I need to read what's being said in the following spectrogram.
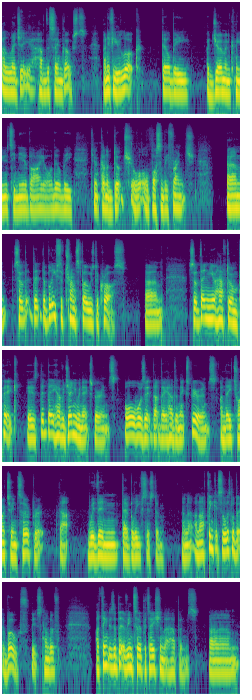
allegedly have the same ghosts. And if you look, there'll be a German community nearby, or there'll be kind of Dutch or, or possibly French. Um, so the, the, beliefs have transposed across. Um, so then you have to unpick is did they have a genuine experience, or was it that they had an experience and they tried to interpret that within their belief system? And, and I think it's a little bit of both. It's kind of, I think there's a bit of interpretation that happens um,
